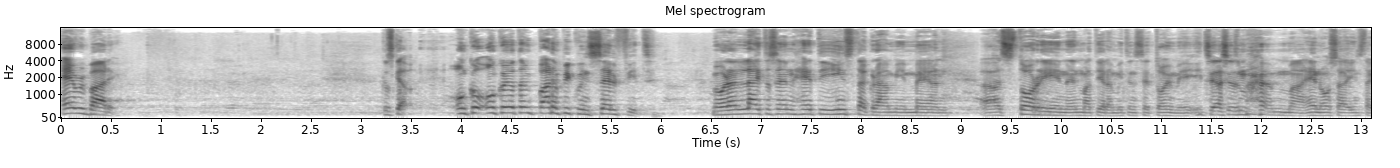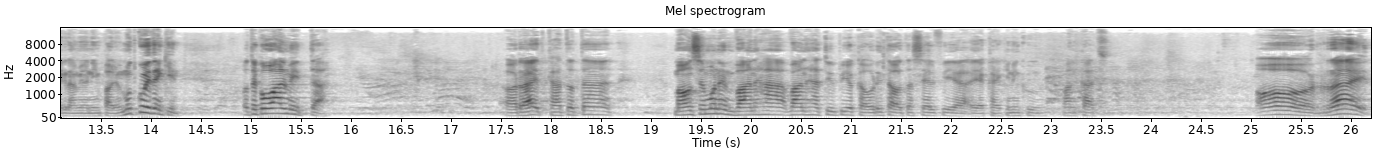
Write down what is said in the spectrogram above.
Everybody. Koska onko, onko jotain parempi kuin selfit? Me voidaan laittaa sen heti Instagramiin meidän uh, storyin. En mä tiedä, miten se toimii. Itse asiassa mä, mä en osaa Instagramia niin paljon. Mutta kuitenkin. Oletteko valmiita? Alright, katsotaan. Mä oon semmonen vanha, vanha tyyppi, joka yrittää ottaa selfie ja, ja kaikki niinku vaan katso. Alright.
